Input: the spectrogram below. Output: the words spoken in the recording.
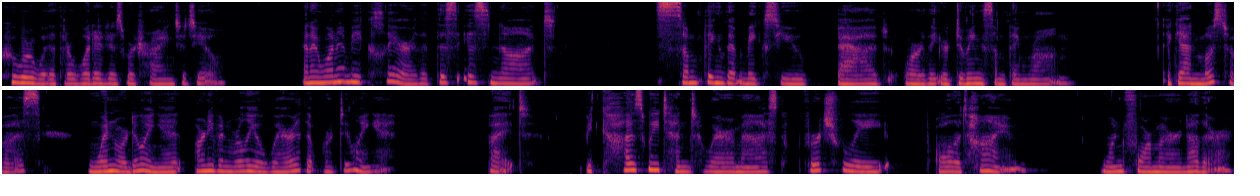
who we're with or what it is we're trying to do. And I want to be clear that this is not something that makes you bad or that you're doing something wrong. Again, most of us, when we're doing it, aren't even really aware that we're doing it. But because we tend to wear a mask virtually all the time, one form or another,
